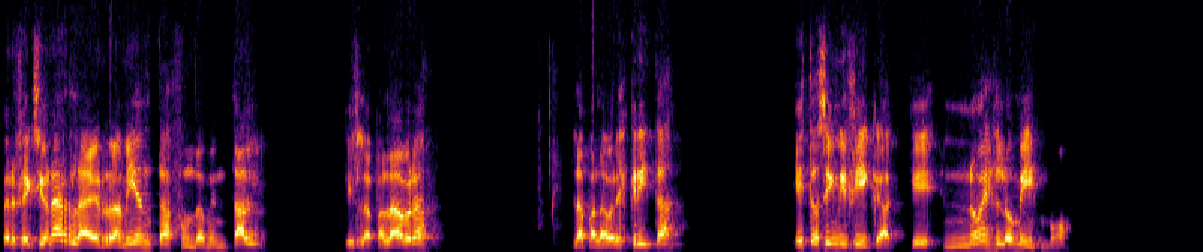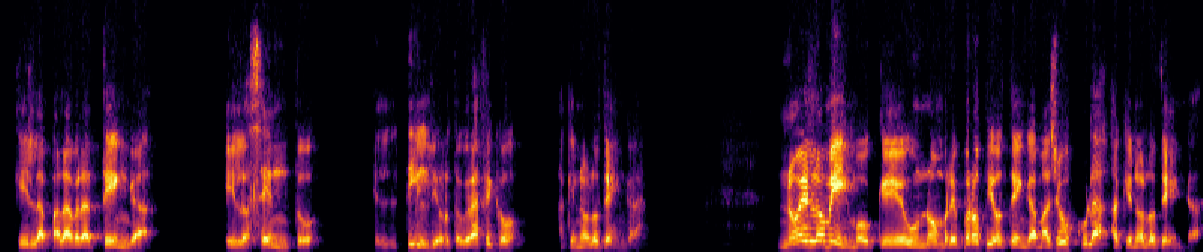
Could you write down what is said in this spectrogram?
perfeccionar la herramienta fundamental, que es la palabra, la palabra escrita. Esto significa que no es lo mismo que la palabra tenga el acento, el tilde ortográfico, a que no lo tenga. No es lo mismo que un nombre propio tenga mayúscula a que no lo tenga.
